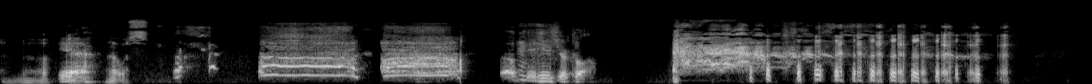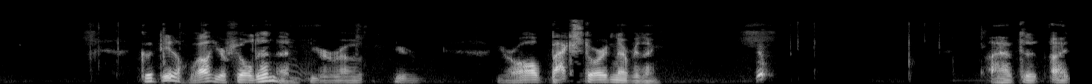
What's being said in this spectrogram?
And, uh, Yeah. that was Ah, ah. Okay, here's your claw. good deal. Well, you're filled in then. You're uh, you're you're all backstoried and everything. Yep. I have to I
